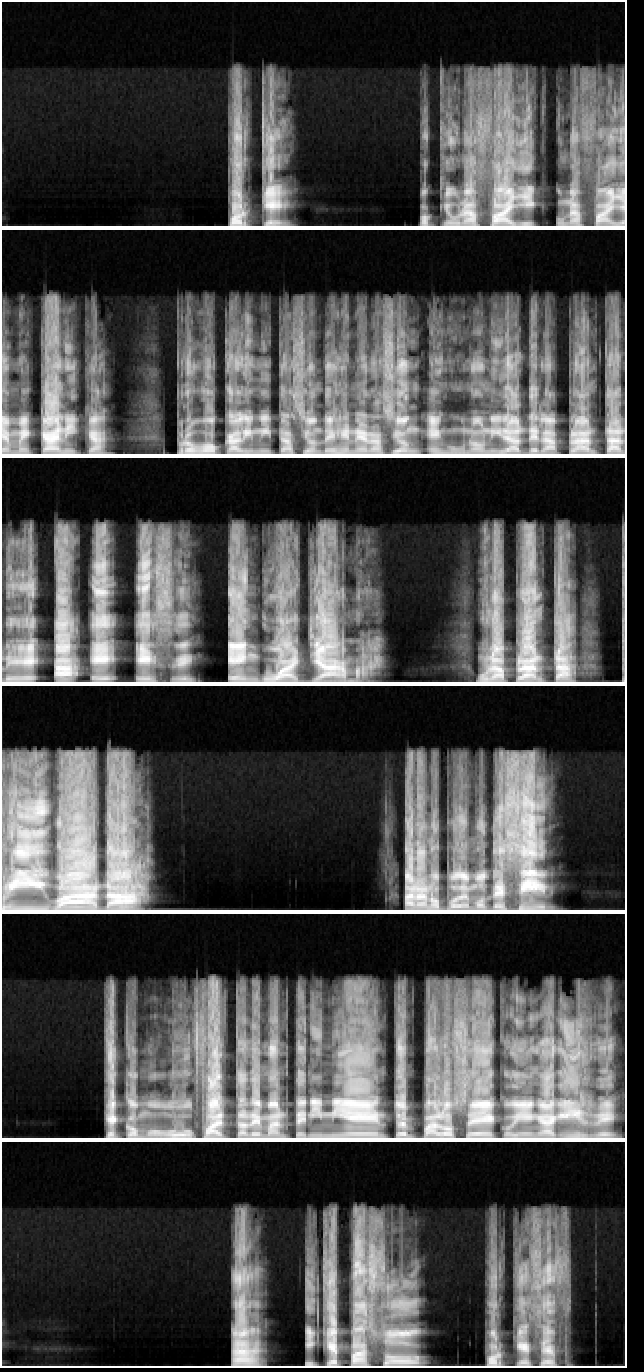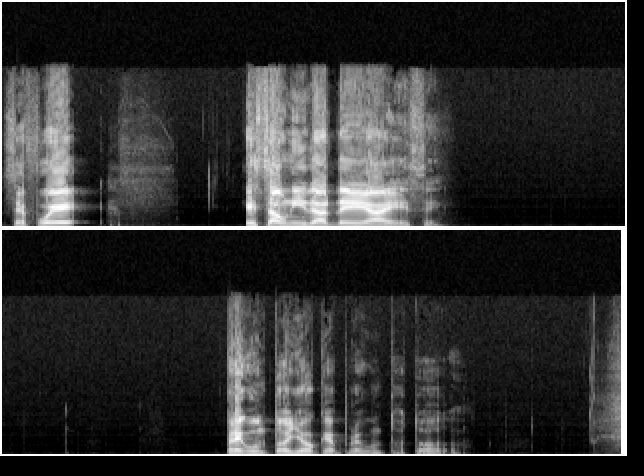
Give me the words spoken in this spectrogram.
¿Por qué? Porque una falla, mecánica provoca limitación de generación en una unidad de la planta de AES en Guayama. Una planta privada. Ahora no podemos decir que como hubo falta de mantenimiento en Palo Seco y en Aguirre, ¿ah? ¿y qué pasó? ¿Por qué se, se fue esa unidad de AS? Pregunto yo que pregunto todo.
